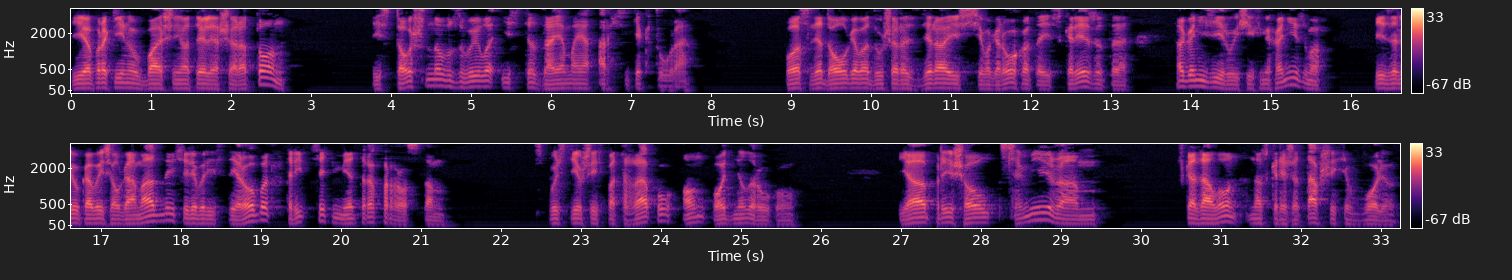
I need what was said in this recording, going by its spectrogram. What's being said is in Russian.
и опрокинув башню отеля «Шератон», истошно взвыла истязаемая архитектура. После долгого душераздирающего грохота и скрежета агонизирующих механизмов из люка вышел громадный серебристый робот в тридцать метров ростом. Спустившись по трапу, он поднял руку. «Я пришел с миром», — сказал он, наскрежетавшись в волю.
